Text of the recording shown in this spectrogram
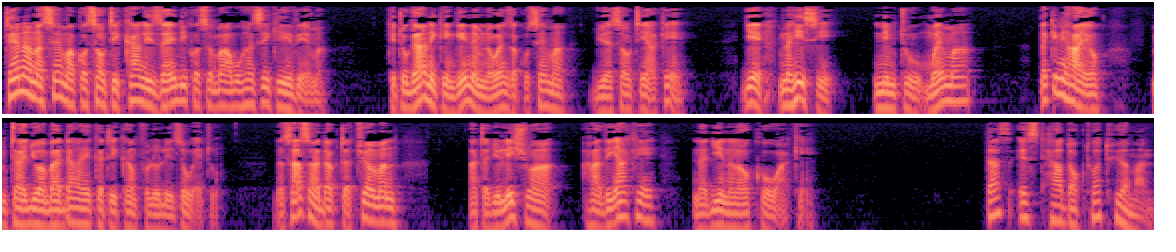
tena anasema kwa sauti kali zaidi kwa sababu hasikii vyema kitu gani kingine mnaweza kusema juu ya sauti yake? Je mnahisi ni mtu mwema? Lakini hayo mtajua baadaye katika mfululizo wetu. Na sasa dr turman atajulishwa hadhi yake na jina la ukoo wake. Das ist Herr Dr. turman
